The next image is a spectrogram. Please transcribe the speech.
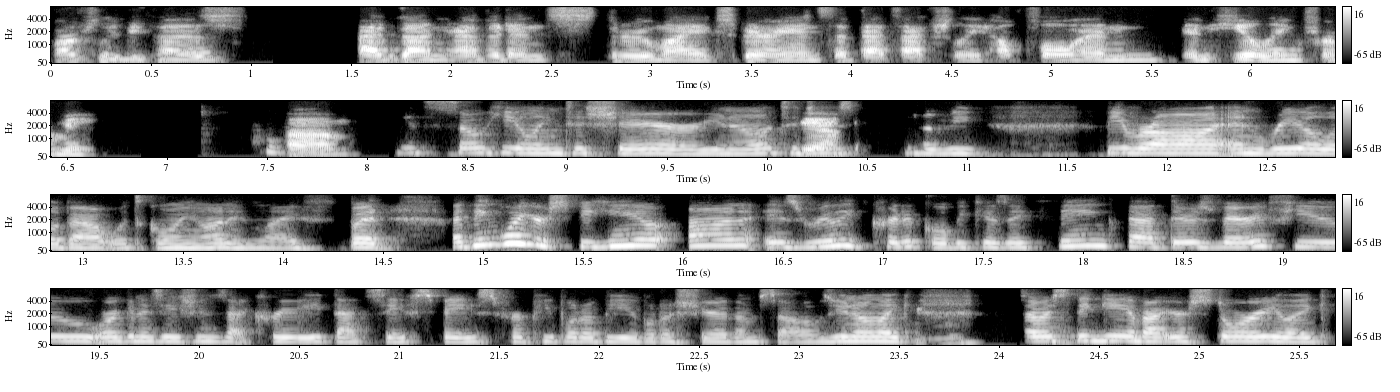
partially because I've gotten evidence through my experience that that's actually helpful and and healing for me. Um, it's so healing to share, you know, to yeah. just you know, be be raw and real about what's going on in life. But I think what you're speaking on is really critical because I think that there's very few organizations that create that safe space for people to be able to share themselves. You know, like mm-hmm. I was thinking about your story, like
